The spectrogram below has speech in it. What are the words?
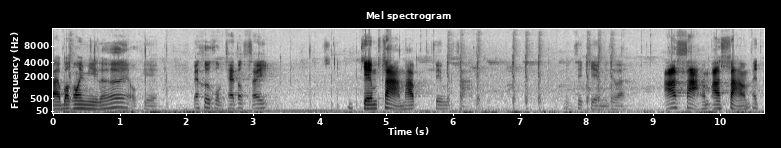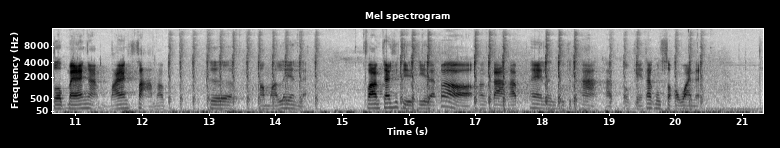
ลายบล็อกก็ไม่มีเลย โอเค แล้วคือผมใช้ต้องใช้เจมสามครับเจมสามไม่ใช่เกมใช่ปะอาสามอาสามไอตัวแบงค์อะแบงค์สามครับ คือเอามาเล่นแหละ ฟาร์มใช้สิบสี่นาทีแล้วก็กลางๆครับ ให้หนึ่งจุดห้าครับ โอเค ถ้าคุณสองวันเนี่ยโอเค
